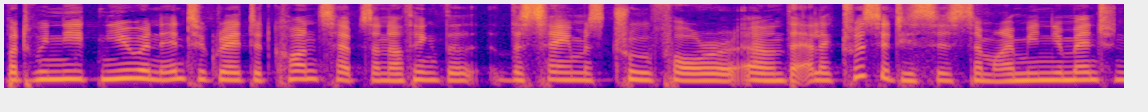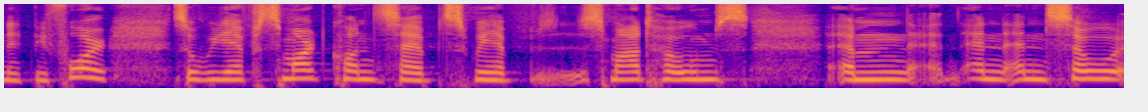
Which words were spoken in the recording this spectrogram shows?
but we need new and integrated concepts. And I think the, the same is true for um, the electricity system. I mean, you mentioned it before. So we have smart concepts, we have smart homes, um, and and so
